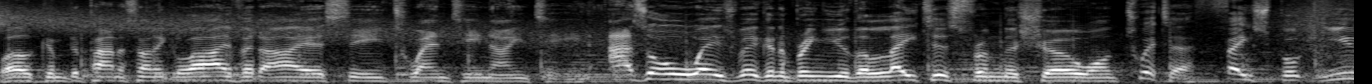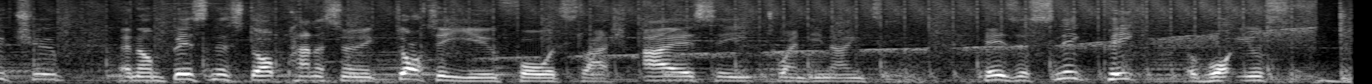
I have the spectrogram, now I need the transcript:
Welcome to Panasonic Live at ISE 2019. As always, we're going to bring you the latest from the show on Twitter, Facebook, YouTube, and on business.panasonic.eu forward slash ISE 2019. Here's a sneak peek of what you'll see.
